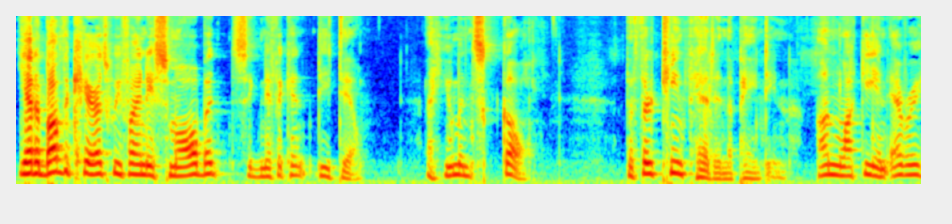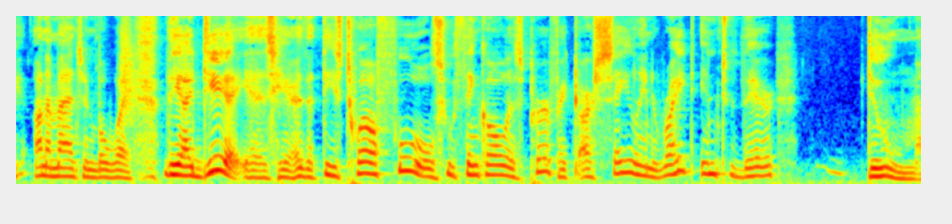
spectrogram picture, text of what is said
Yet above the carrots, we find a small but significant detail a human skull, the 13th head in the painting, unlucky in every unimaginable way. The idea is here that these 12 fools who think all is perfect are sailing right into their doom.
